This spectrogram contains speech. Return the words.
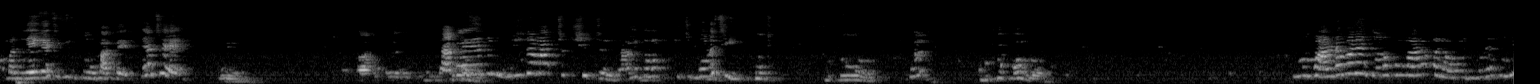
আমার লেগেছে কিন্তু হাতে, ঠিক আছে? তাহলে তুমি বুঝতে পারছ কিসের জন্য? আমি তোমাকে কিছু বলেছি? তুমি মারনা মানে তোরকম মারা কেন ধরে তুমি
